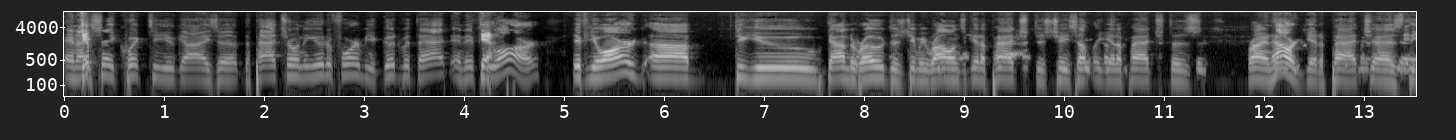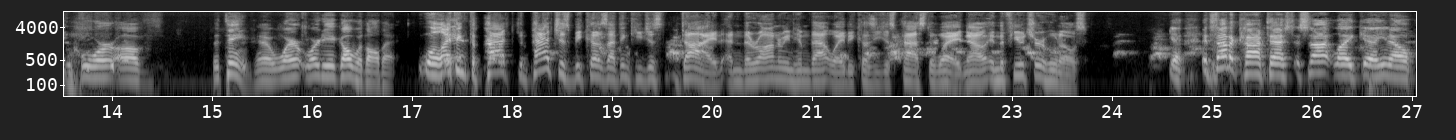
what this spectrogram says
And I say quick to you guys, uh, the patch on the uniform, You're good with that? And if Yeah. you are, if you are, uh, do you down the road? Does Jimmy Rollins get a patch? Does Chase Utley get a patch? Does Ryan Howard get a patch as the core of the team? Uh, where where do you go with all that? Well, I think the patch the patch is because I think he just died, and they're honoring him that way because he just passed away. Now, in the future, who knows? Yeah, it's not a contest. It's not like uh, you know.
